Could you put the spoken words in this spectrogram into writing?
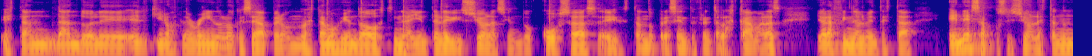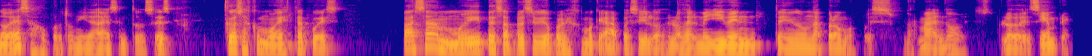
están dándole el King of the Ring o lo que sea, pero no estamos viendo a Austin ahí en televisión haciendo cosas, eh, estando presente frente a las cámaras, y ahora finalmente está en esa posición, le están dando esas oportunidades. Entonces, cosas como esta, pues, pasa muy desapercibido porque es como que, ah, pues sí, los, los del Meiji ven teniendo una promo, pues normal, ¿no? Lo de siempre.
